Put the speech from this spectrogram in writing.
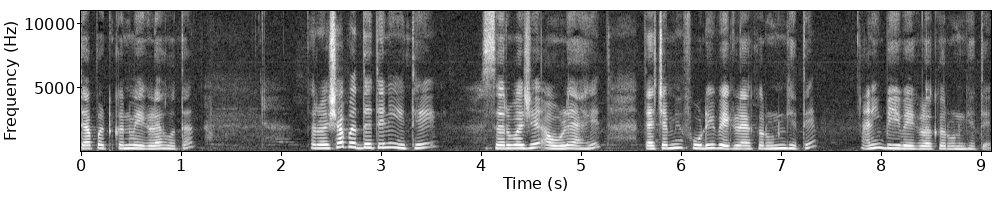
त्या पटकन वेगळ्या होतात. तर अशा पद्धतीने इथे सर्व जे आवळे आहेत त्याच्या मी फोडी वेगळ्या करून घेते आणि बी वेगळं करून घेते.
